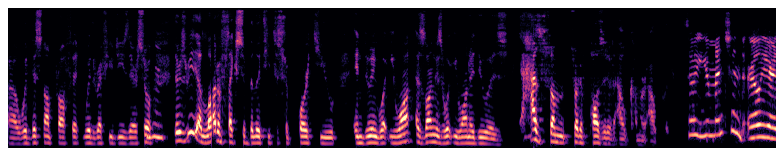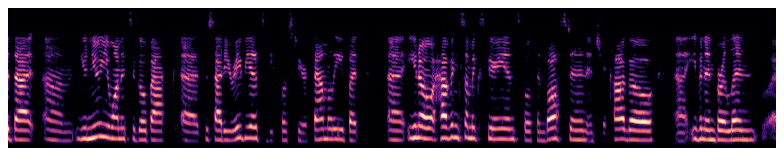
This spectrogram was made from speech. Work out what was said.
uh, with this nonprofit with refugees there. So Mhm. there's really a lot of flexibility to support you in doing what you want, as long as what you want to do is has some sort of positive outcome or output. So you mentioned earlier that um, you knew you wanted to go back uh, to Saudi Arabia to be close to your family, but uh, you know, having some experience both in Boston and Chicago, uh, even in Berlin, uh,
